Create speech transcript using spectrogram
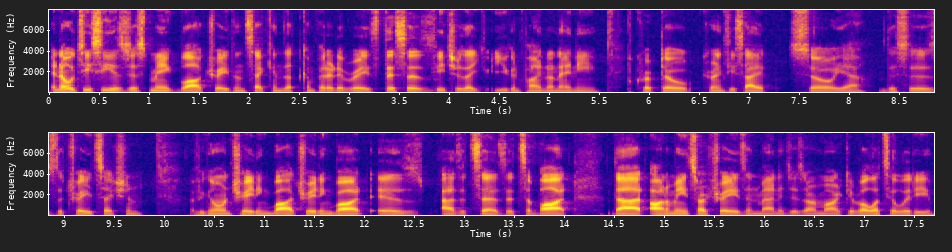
And OTC is just make block trades in seconds at competitive rates. This is a feature that you can find on any cryptocurrency site. So yeah, this is the trade section. If you go on Trading Bot, Trading Bot is, as it says, it's a bot that automates our trades and manages our market volatility.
